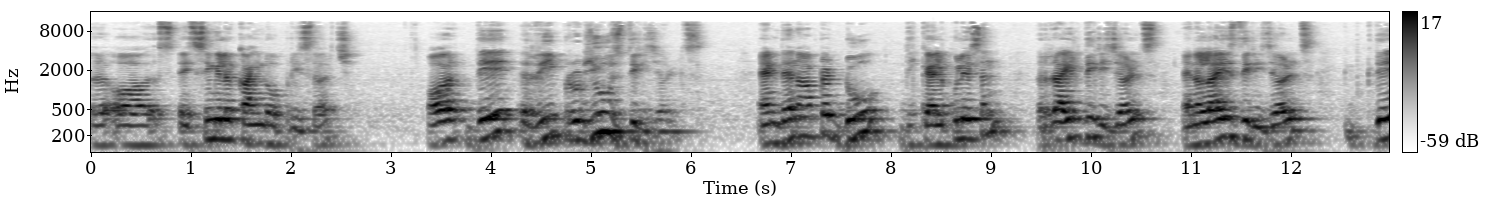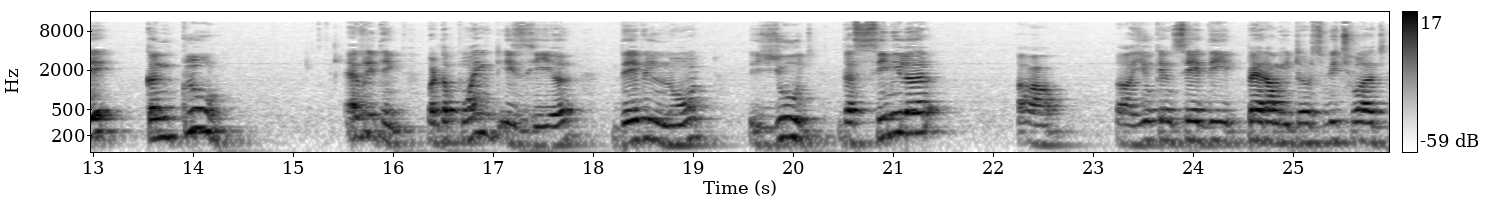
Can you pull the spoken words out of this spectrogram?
uh, a similar kind of research or they reproduce the results. And then after do the calculation write the results analyze the results they conclude everything. But the point is here they will not use the similar uh, uh, you can say the parameters which was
